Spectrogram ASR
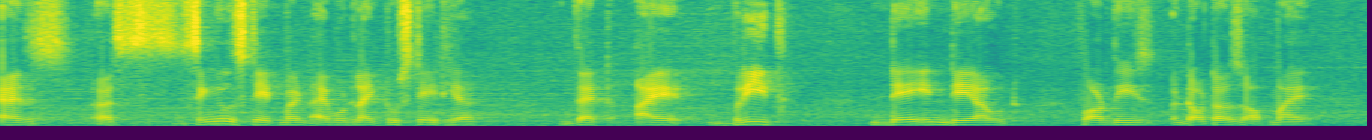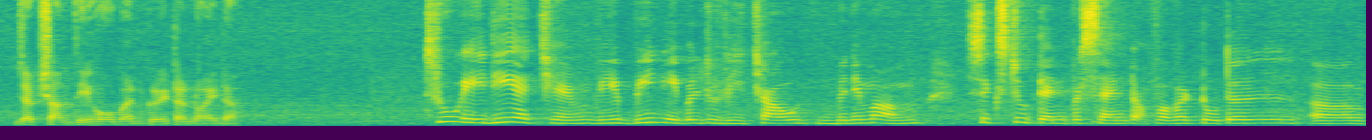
as a single statement I would like to state here that I breathe day in day out for these daughters of my Jagshanti home and Greater Noida. Through ADHM, we have been able to reach out minimum 6 to 10 percent of our total uh,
